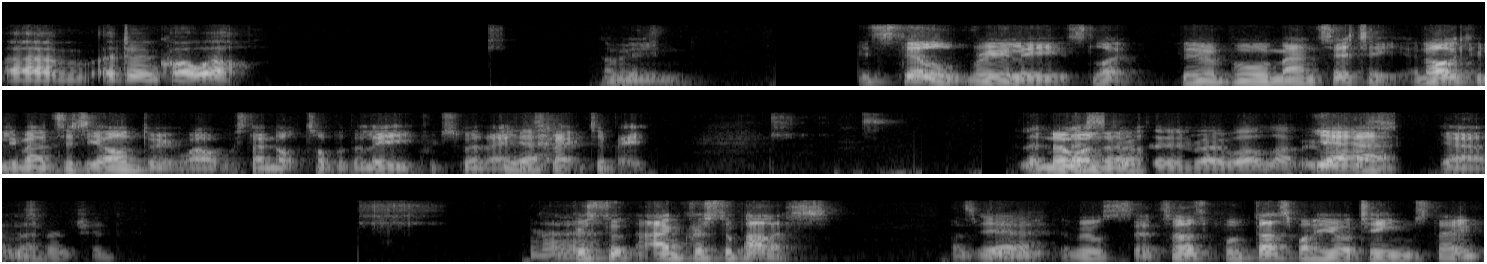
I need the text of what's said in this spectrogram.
um, are doing quite well? I mean, it's still really it's like Liverpool and Man City, and arguably Man City aren't doing well because they're not top of the league, which is where they Yeah. expect to be. Le- No one, Leicester uh, are doing very well, like we Yeah, just, yeah. just mentioned. Crystal and Crystal Palace, as we, Yeah. we also said. So that's that's one of your teams, Dave.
